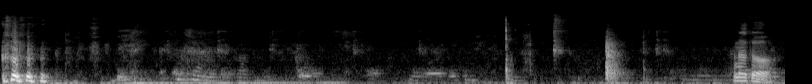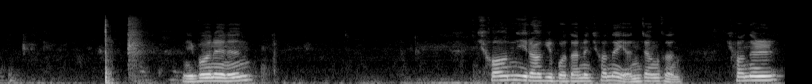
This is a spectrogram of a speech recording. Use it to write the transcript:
하나 더. 이번에는 현이라기보다는 현의 연장선. 현을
